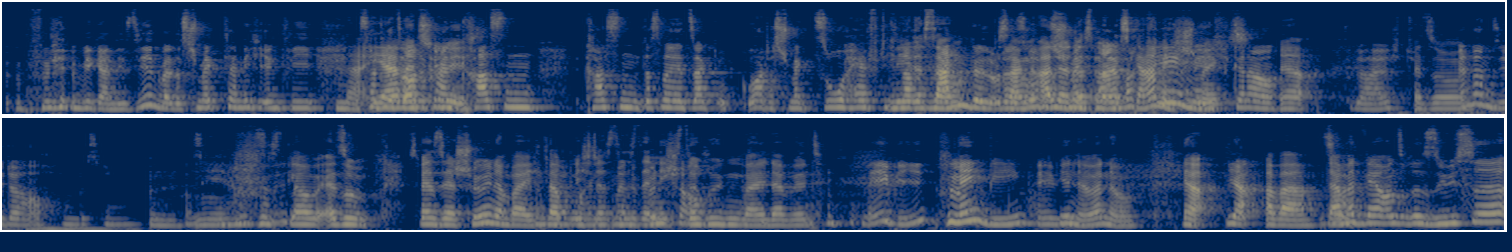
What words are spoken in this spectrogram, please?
veganisieren, weil das schmeckt ja nicht irgendwie. Na, das hat ja, jetzt auch keinen krassen, krassen, dass man jetzt sagt, oh Gott, das schmeckt so heftig Nee, nach das sagen, Mandel oder sagen so. alle, schmeckt dass man das einfach gar nicht cremig. schmeckt. Genau. Ja, Vielleicht also ändern sie da auch ein bisschen was nee, das glaube also es wäre sehr schön, aber ich glaube ja, nicht, dass das der Wünsche nächste. Rügenwalder wird. Maybe. Maybe. Maybe. You never know. Ja, Ja. aber So. damit wäre unsere süße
